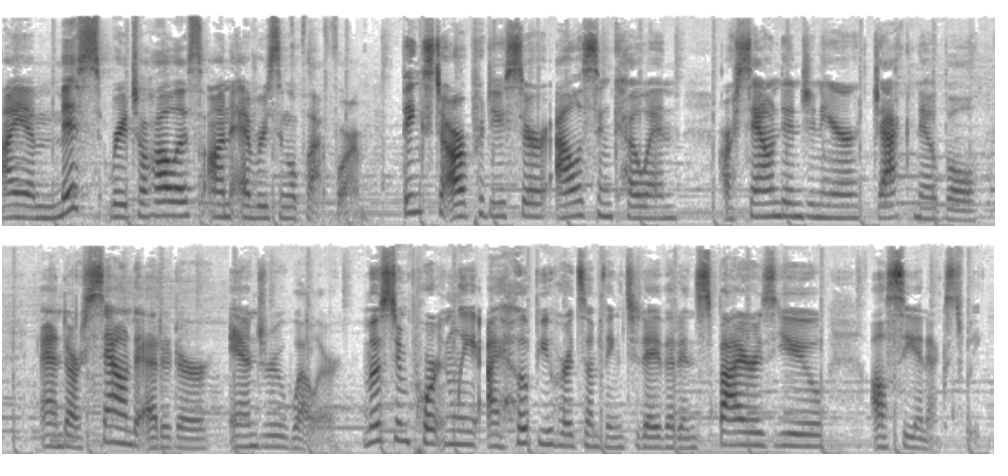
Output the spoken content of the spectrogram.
I am Miss Rachel Hollis on every single platform. Thanks to our producer, Allison Cohen, our sound engineer, Jack Noble, and our sound editor, Andrew Weller. Most importantly, I hope you heard something today that inspires you. I'll see you next week.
